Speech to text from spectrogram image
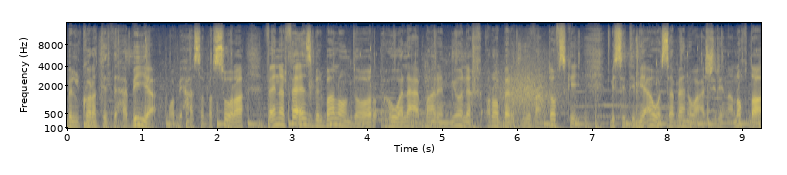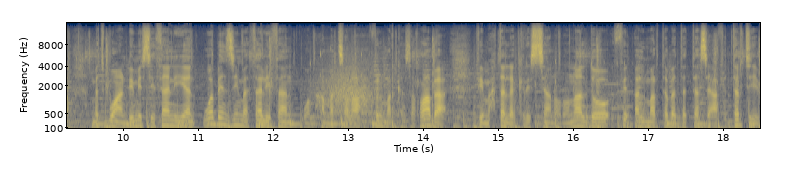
بالكرة الذهبية. وبحسب الصورة فإن الفائز بالبالون دور هو لاعب بايرن ميونخ روبرت ليفاندوفسكي ب 627 نقطة متبوعا بميسي ثانيا وبنزيما ثالثا ومحمد صلاح في المركز الرابع فيما احتل كريستيانو رونالدو في المرتبة التاسعة في الترتيب.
